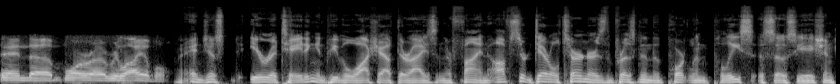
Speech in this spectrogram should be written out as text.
and uh, more uh, reliable. And just irritating, and people wash out their eyes and they're fine. Officer Daryl Turner is the president of the Portland Police Association.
